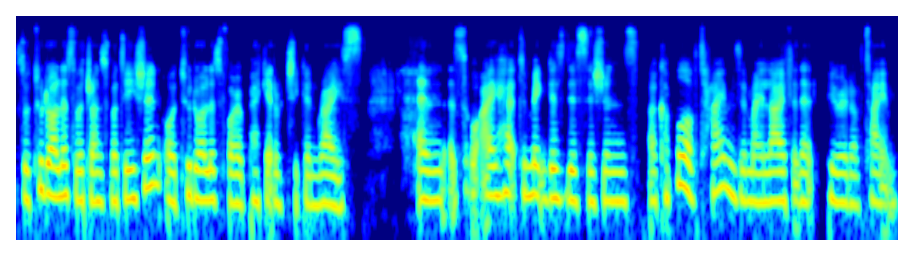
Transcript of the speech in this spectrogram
So two dollars for transportation or two dollars for a packet of chicken rice. And so I had to make these decisions a couple of times in my life at that period of time.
